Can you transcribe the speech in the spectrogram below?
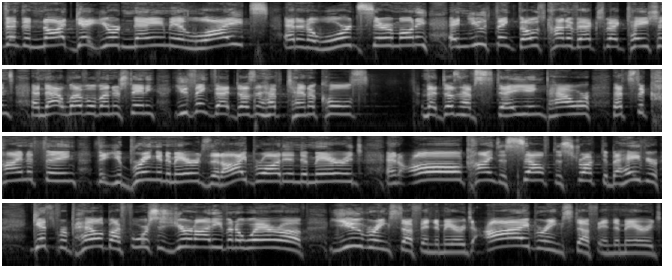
than to not get your name in lights at an awards ceremony. And you think those kind of expectations and that level of understanding, you think that doesn't have tentacles? And that doesn't have staying power. That's the kind of thing that you bring into marriage that I brought into marriage, and all kinds of self destructive behavior gets propelled by forces you're not even aware of. You bring stuff into marriage, I bring stuff into marriage,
